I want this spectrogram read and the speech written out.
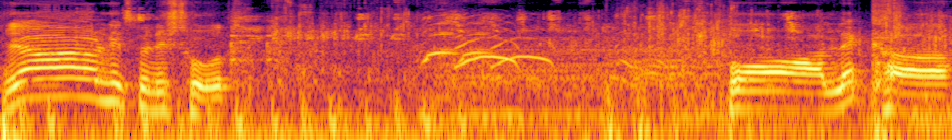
Ja, und jetzt bin ich tot. Boah, lecker.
